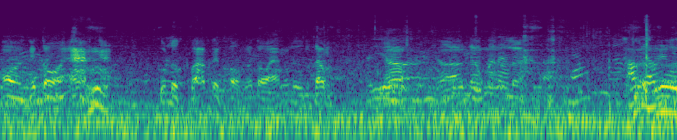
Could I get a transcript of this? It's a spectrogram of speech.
rồi cái tòa án á, của luật pháp thì còn cái tòa án lương tâm. Đó, đó, nên là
